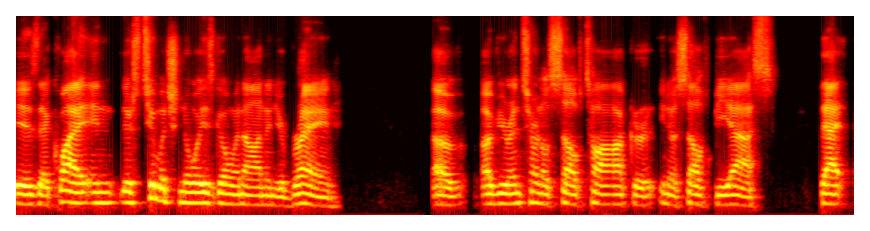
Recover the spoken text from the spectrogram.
is that quiet. And there's too much noise going on in your brain of, of your internal self-talk or, you know, self BS that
